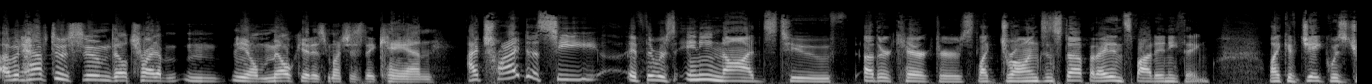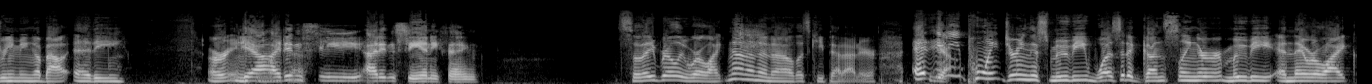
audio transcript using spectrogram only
I would have to assume they'll try to mm, you know milk it as much as they can. I tried to see if there was any nods to other characters, like drawings and stuff, but I didn't spot anything. Like if Jake was dreaming about Eddie, or anything Yeah, like I didn't that. see I didn't see anything. So they really were like, no, no, no, no, let's keep that out of here. At Yeah. any point during this movie, was it a gunslinger movie? And they were like,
